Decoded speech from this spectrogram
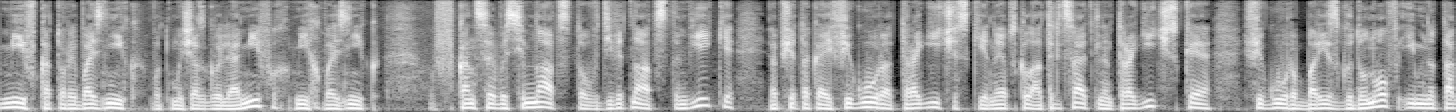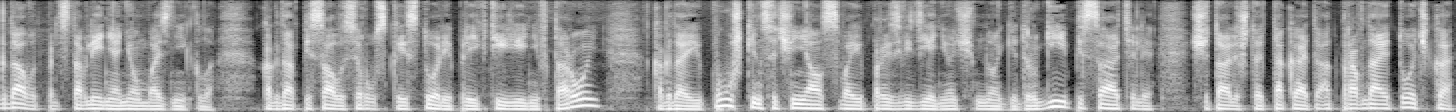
миф, который возник, вот мы сейчас говорили о мифах, миф возник в конце 18 в 19 веке. И вообще такая фигура трагическая, ну, я бы сказал, отрицательно трагическая фигура Борис Годунов. Именно тогда вот представление о нем возникло, когда писалась русская история при Екатерине II, когда и Пушкин сочинял свои произведения, очень многие другие писатели считали, что это такая отправная точка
